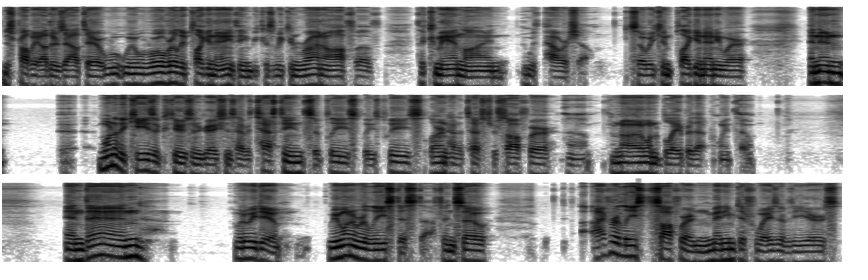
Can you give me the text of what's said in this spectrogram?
there's probably others out there. We, will really plug in anything because we can run off of the command line with PowerShell. So we can plug in anywhere. And then uh, one of the keys of continuous integration is have a testing. So please, please, please learn how to test your software. Um, not, I don't want to belabor that point though. And then what do we do? we want to release this stuff. And so I've released software in many different ways over the years.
